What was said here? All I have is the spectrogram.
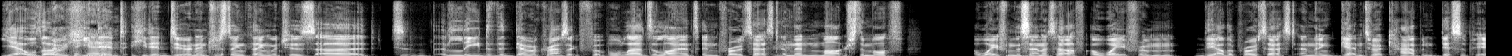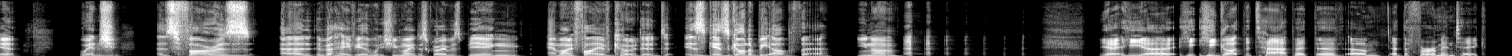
Yeah, although he again. did he did do an interesting thing, which is uh, lead the Democratic Football Lads Alliance in protest and then march them off away from the cenotaph, away from the other protest, and then get into a cab and disappear. Which, mm. as far as uh, behavior which you might describe as being MI5 coded, is is got to be up there, you know. Yeah, he uh he he got the tap at the um at the firm intake.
